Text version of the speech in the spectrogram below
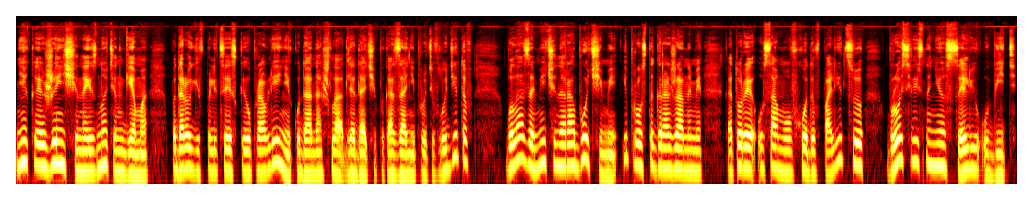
некая женщина из Ноттингема по дороге в полицейское управление, куда она шла для дачи показаний против лудитов, была замечена рабочими и просто горожанами, которые у самого входа в полицию бросились на нее с целью убить.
